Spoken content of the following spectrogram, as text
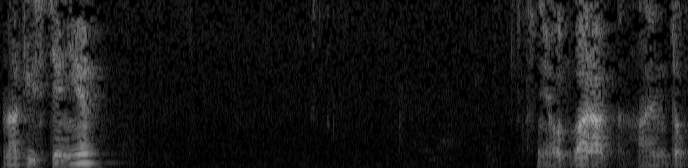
na čistenie. Vlastne otvárak a len to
